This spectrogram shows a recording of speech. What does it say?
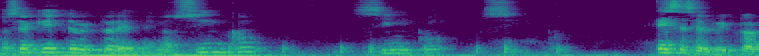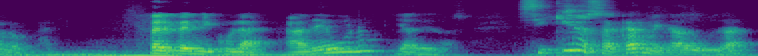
O sea que este vector es menos 5, 5, 5. Ese es el vector normal, perpendicular a D1 y a D2. Si quiero sacarme la duda,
